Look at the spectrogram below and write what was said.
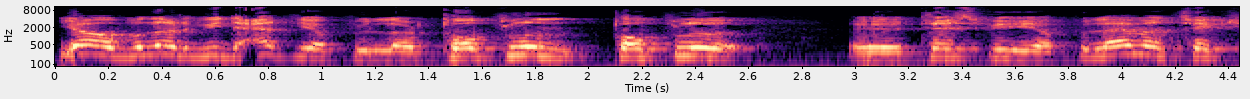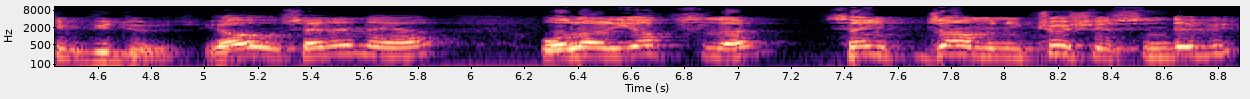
Ya bunlar bid'at yapıyorlar. Toplum, toplu e, tesbih yapıyorlar. Hemen çekip gidiyoruz. Ya sana ne ya? Onlar yapsılar. Sen caminin köşesinde bir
